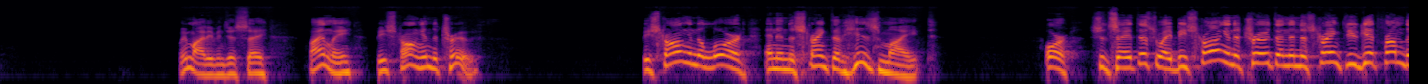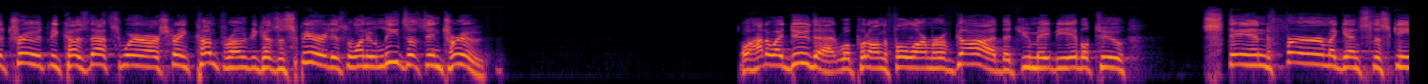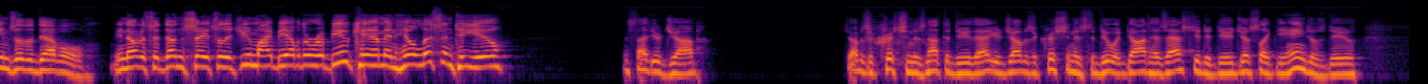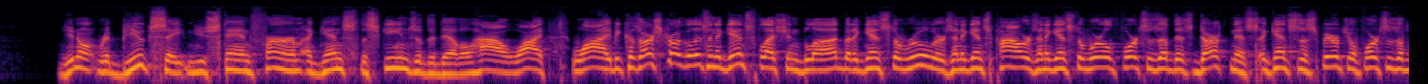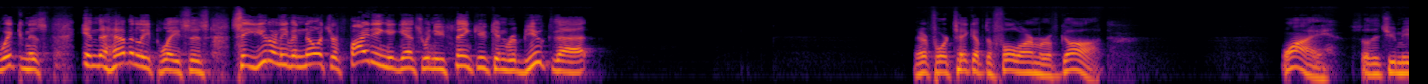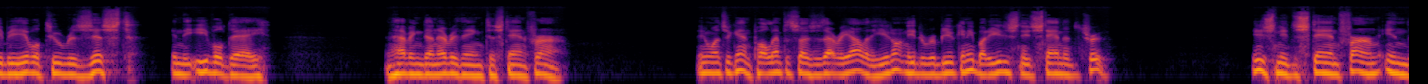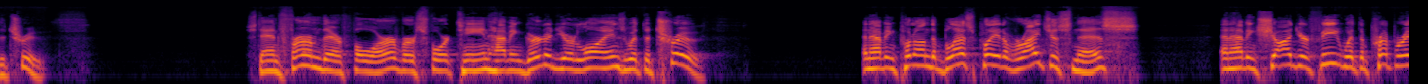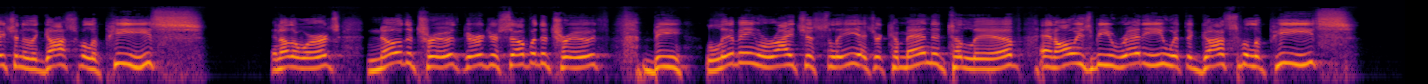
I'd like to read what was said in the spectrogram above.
We might even just say, finally, be strong in the truth. Be strong in the Lord and in the strength of his might. Or should say it this way be strong in the truth and in the strength you get from the truth because that's where our strength comes from because the Spirit is the one who leads us in truth. Well, how do I do that? Well, put on the full armor of God that you may be able to stand firm against the schemes of the devil. You notice it doesn't say so that you might be able to rebuke him and he'll listen to you. That's not your job. Job as a Christian is not to do that. Your job as a Christian is to do what God has asked you to do, just like the angels do. You don't rebuke Satan. You stand firm against the schemes of the devil. How? Why? Why? Because our struggle isn't against flesh and blood, but against the rulers and against powers and against the world forces of this darkness, against the spiritual forces of wickedness in the heavenly places. See, you don't even know what you're fighting against when you think you can rebuke that. Therefore, take up the full armor of God. Why? So that you may be able to resist in the evil day and having done everything to stand firm. And once again, Paul emphasizes that reality. You don't need to rebuke anybody, you just need to stand in the truth. You just need to stand firm in the truth. Stand firm, therefore, verse 14, having girded your loins with the truth and having put on the breastplate of righteousness, and having shod your feet with the preparation of the gospel of peace. In other words, know the truth, gird yourself with the truth, be living righteously as you're commanded to live, and always be ready with the gospel of peace.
